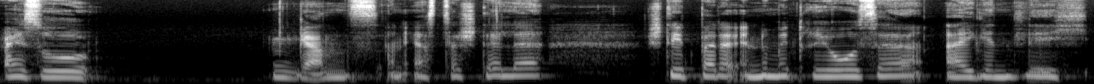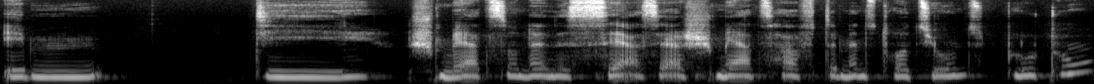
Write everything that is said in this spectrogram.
Also ganz an erster Stelle steht bei der Endometriose eigentlich eben die Schmerzen und eine sehr, sehr schmerzhafte Menstruationsblutung,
